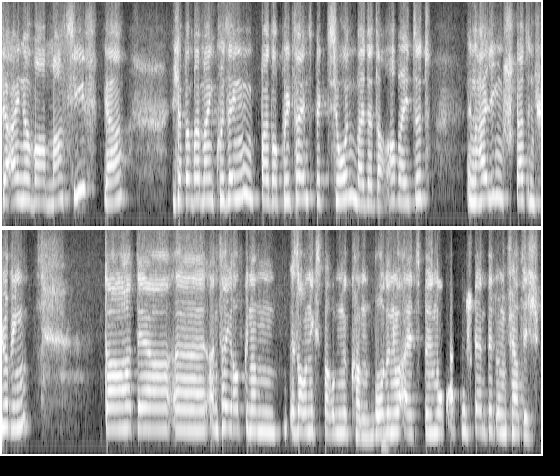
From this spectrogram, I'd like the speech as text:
Der eine war massiv, ja. Ich habe dann bei meinem Cousin bei der Polizeiinspektion, weil der da arbeitet, in Heiligenstadt in Thüringen, da hat der äh, Anzeige aufgenommen, ist auch nichts bei rumgekommen. Wurde nur als behindert abgestempelt und fertig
